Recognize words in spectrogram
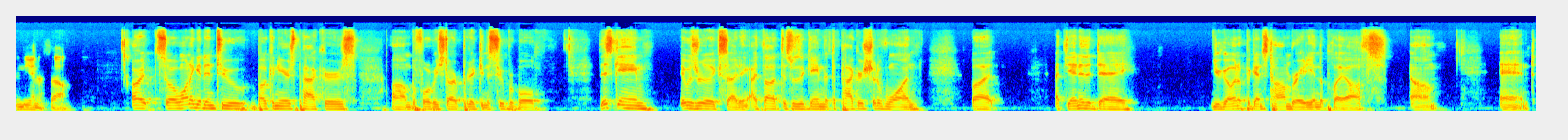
in the NFL. All right, so I want to get into Buccaneers Packers um, before we start predicting the Super Bowl. This game, it was really exciting. I thought this was a game that the Packers should have won, but at the end of the day, you're going up against Tom Brady in the playoffs, um, and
